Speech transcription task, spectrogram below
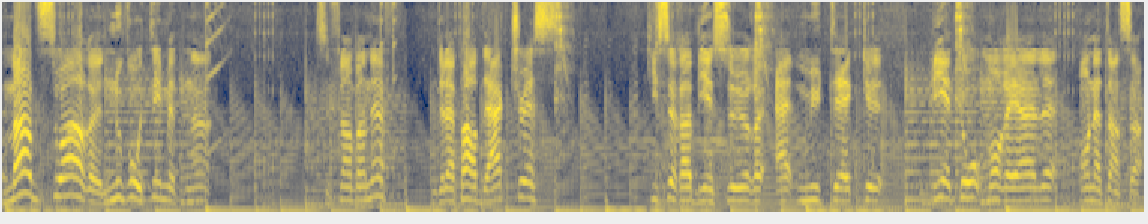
Mardi soir, nouveauté maintenant. C'est flambant neuf de la part d'Actress qui sera bien sûr à Mutec bientôt Montréal. On attend ça.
